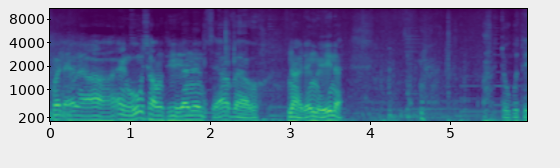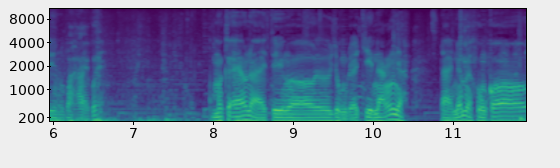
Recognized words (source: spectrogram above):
với để ờ, ăn uống xong thì anh em sẽ vào này để nghỉ này à, chú của tiên và hài quá mấy cái áo này tiên uh, dùng để che nắng nha. Đây nếu mà không có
